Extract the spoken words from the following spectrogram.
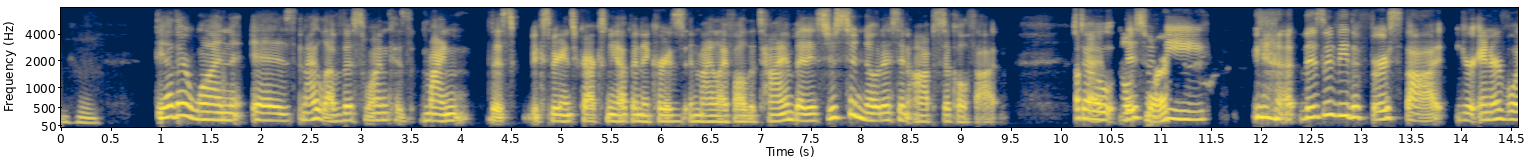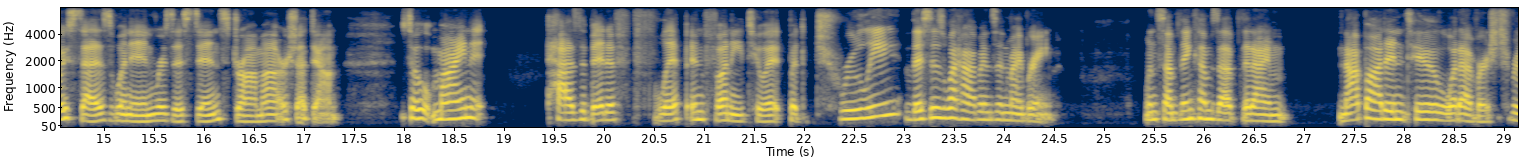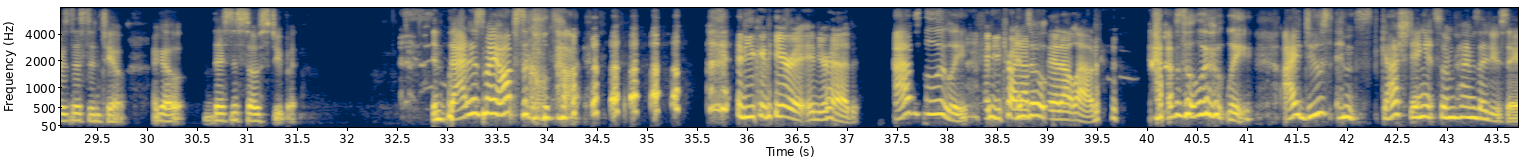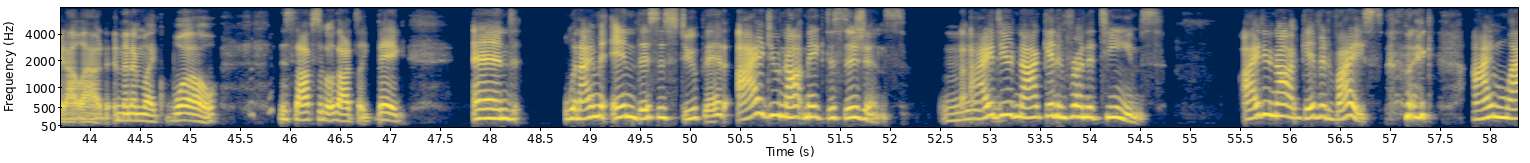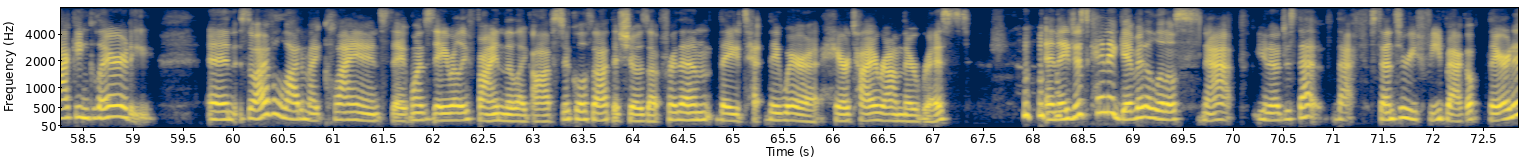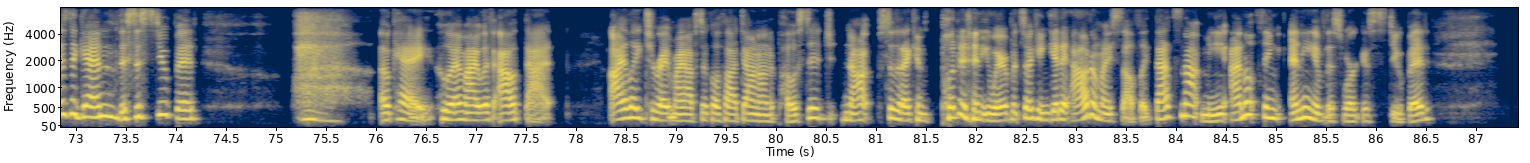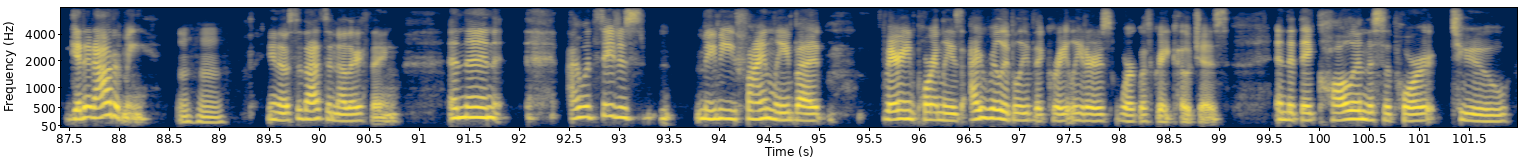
Mm-hmm. The other one is, and I love this one because mine, this experience cracks me up and occurs in my life all the time, but it's just to notice an obstacle thought. Okay, so this would be yeah, this would be the first thought your inner voice says when in resistance, drama, or shutdown. So mine has a bit of flip and funny to it, but truly, this is what happens in my brain. When something comes up that I'm not bought into, whatever, resistant to, I go, This is so stupid. and that is my obstacle thought. and you can hear it in your head. Absolutely. And you try and not so, to say it out loud. Absolutely. I do. And gosh dang it, sometimes I do say it out loud. And then I'm like, whoa, this obstacle thought's like big. And when I'm in this is stupid, I do not make decisions. Mm. I do not get in front of teams. I do not give advice. like I'm lacking clarity. And so I have a lot of my clients that once they really find the like obstacle thought that shows up for them, they t- they wear a hair tie around their wrist and they just kind of give it a little snap, you know, just that that sensory feedback. Oh, there it is again. This is stupid. okay, who am I without that? I like to write my obstacle thought down on a post it, not so that I can put it anywhere, but so I can get it out of myself. Like, that's not me. I don't think any of this work is stupid. Get it out of me. Mm-hmm. You know, so that's another thing. And then I would say, just maybe finally, but very importantly, is I really believe that great leaders work with great coaches and that they call in the support to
